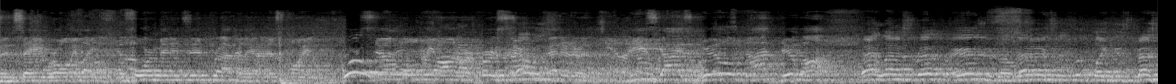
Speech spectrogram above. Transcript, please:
is insane. We're only like four minutes in properly at this point. We're still only on our first two. These guys will not give up. That last rep for Andrew, though, that actually looked like his best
